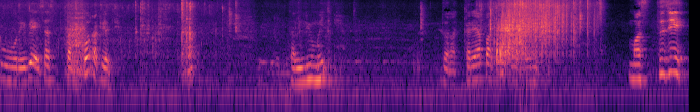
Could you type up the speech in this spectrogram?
पूरे भी ऐसा तल को रख लेती हूँ। तल लूँ मैं। जरा मस्त जी।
